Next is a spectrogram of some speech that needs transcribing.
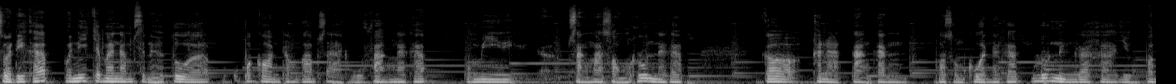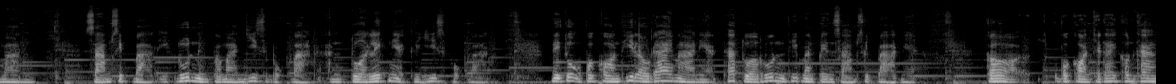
สวัสดีครับ วันนี้จะมานำเสนอตัวอุปกรณ์ทำความสะอาดหูฟังนะครับ ผมมีสั่งมา 2 รุ่นนะครับ ก็ขนาดต่างกันพอสมควรนะครับ รุ่นหนึ่งราคาอยู่ประมาณ 30 บาท อีกรุ่นหนึ่งประมาณ 26 บาท อันตัวเล็กเนี่ยคือ 26 บาท ในตัวอุปกรณ์ที่เราได้มาเนี่ยถ้าตัวรุ่นที่มันเป็น 30 บาทเนี่ยก็อุปกรณ์จะได้ค่อนข้าง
